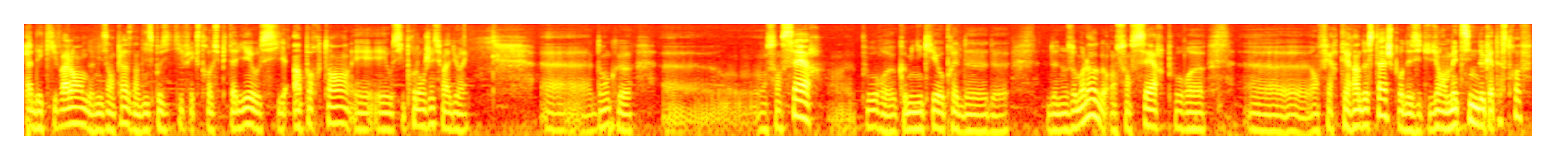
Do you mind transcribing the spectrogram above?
pas d'équivalent de mise en place d'un dispositif extra-hospitalier aussi important et, aussi prolongé sur la durée. Euh, donc, on s'en sert pour communiquer auprès de, de, nos homologues, on s'en sert pour en faire terrain de stage pour des étudiants en médecine de catastrophe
